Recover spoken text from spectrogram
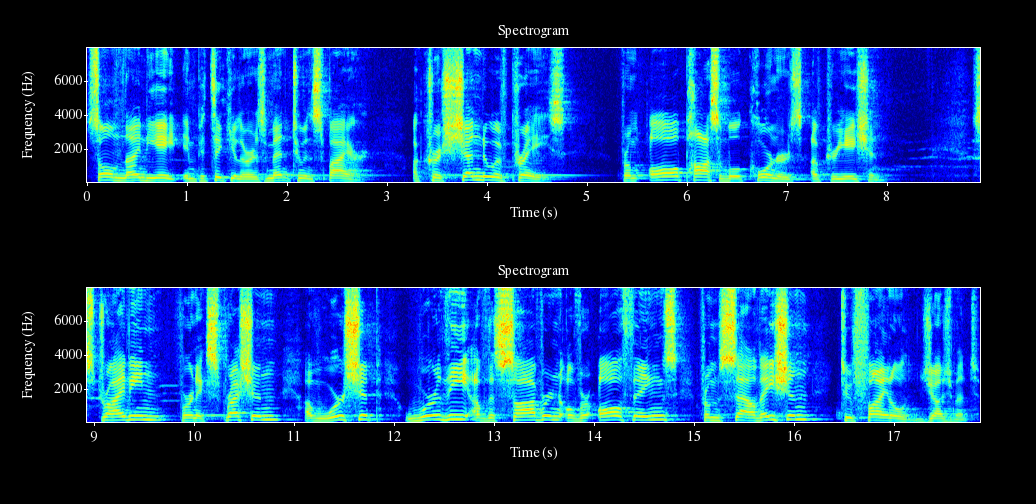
Psalm 98 in particular is meant to inspire a crescendo of praise from all possible corners of creation striving for an expression of worship worthy of the sovereign over all things from salvation to final judgment.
